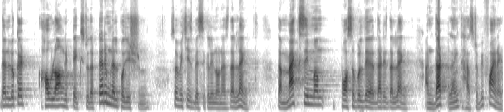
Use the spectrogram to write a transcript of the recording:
then look at how long it takes to the terminal position. So, which is basically known as the length. The maximum possible there that is the length and that length has to be finite.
